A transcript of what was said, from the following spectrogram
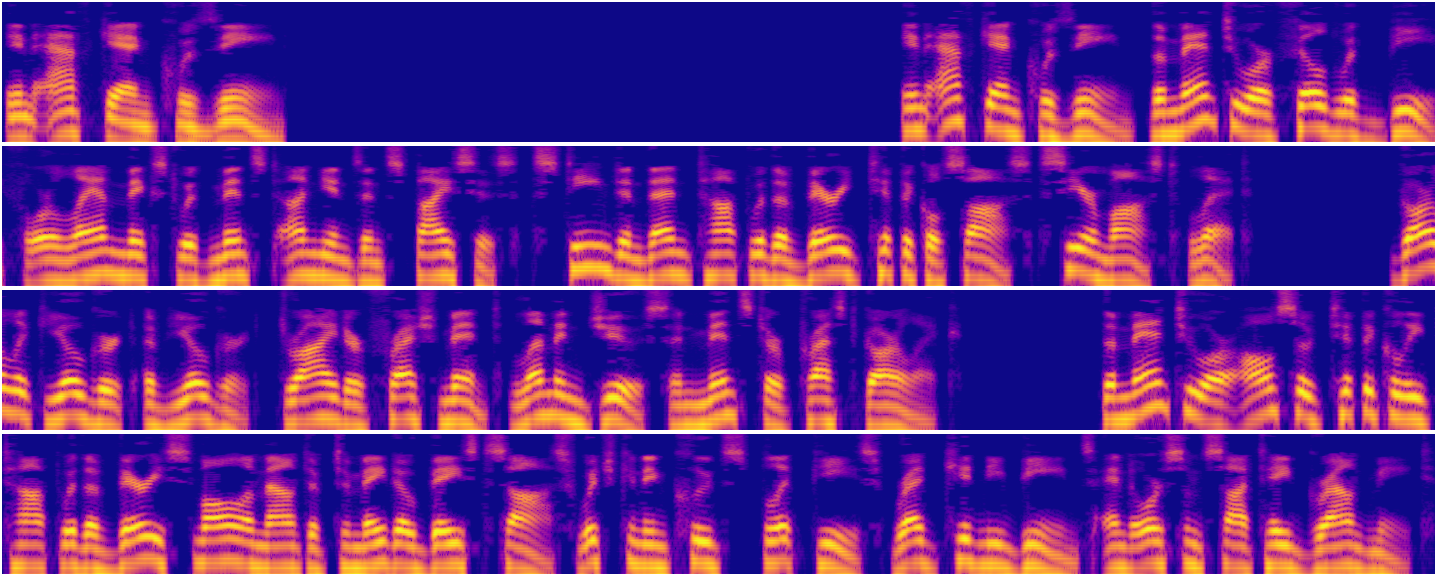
In Afghan cuisine in Afghan cuisine, the mantu are filled with beef or lamb mixed with minced onions and spices, steamed and then topped with a very typical sauce, seer most, lit. Garlic yogurt of yogurt, dried or fresh mint, lemon juice and minced or pressed garlic. The mantu are also typically topped with a very small amount of tomato-based sauce which can include split peas, red kidney beans and or some sautéed ground meat.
